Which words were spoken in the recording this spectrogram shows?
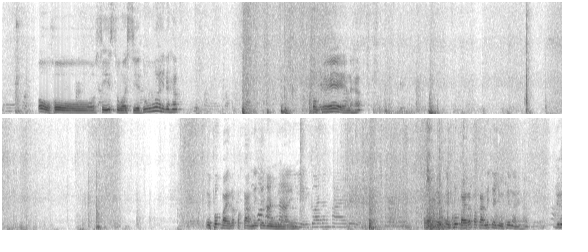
เองก่อนโอ้โห สีสวยเสียด้วยนะครับที่ฝั่งก่อนโอเคนะครับ ไอ้พวกใบรับประกันนี่จะอยู่ไหน ตู้เย็นก็จังไพ่ด้วยไอ้ไอ้พวกใบรับประกันนี่จะอยู่ที่ไหนครับ อยู่ใน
